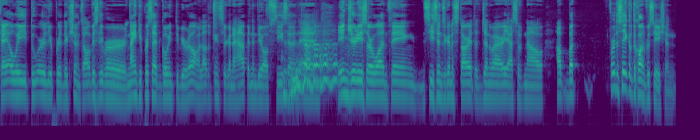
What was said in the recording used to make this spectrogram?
Kaya way too early predictions. Obviously, we're 90% going to be wrong. A lot of things are going to happen in the off season, and injuries are one thing. Season's going to start at January as of now. How, but for the sake of the conversation,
